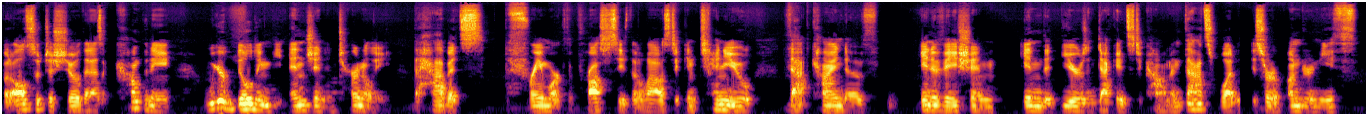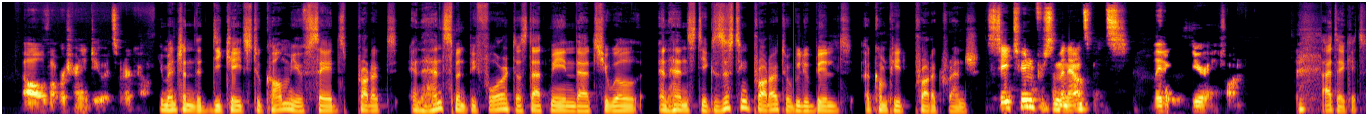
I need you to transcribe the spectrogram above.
but also to show that as a company, we are building the engine internally, the habits, the framework, the processes that allow us to continue that kind of innovation in the years and decades to come. And that's what is sort of underneath all of what we're trying to do at ZwitterCo. You mentioned the decades to come. You've said product enhancement before. Does that mean that you will enhance the existing product or will you build a complete product range? Stay tuned for some announcements later this year, Antoine. I take it.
